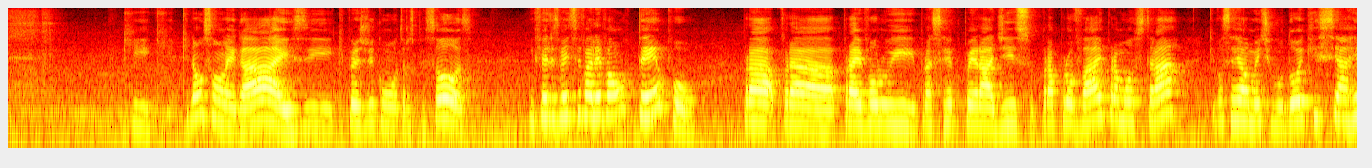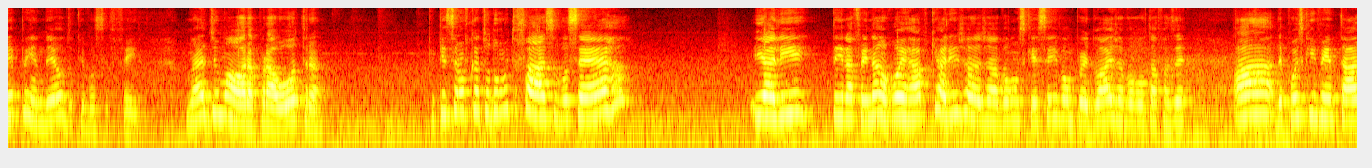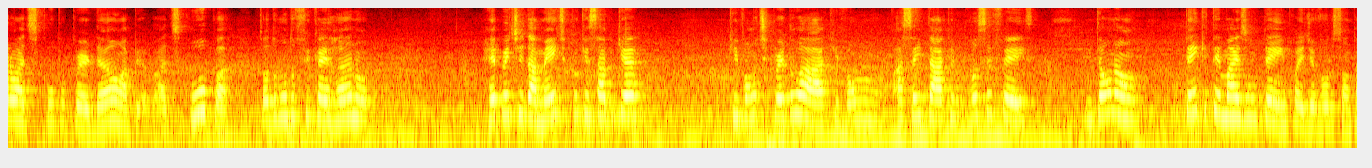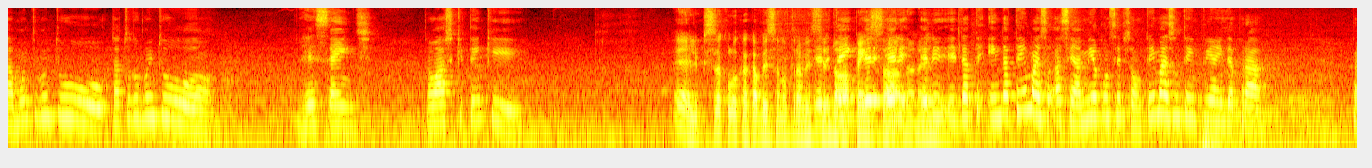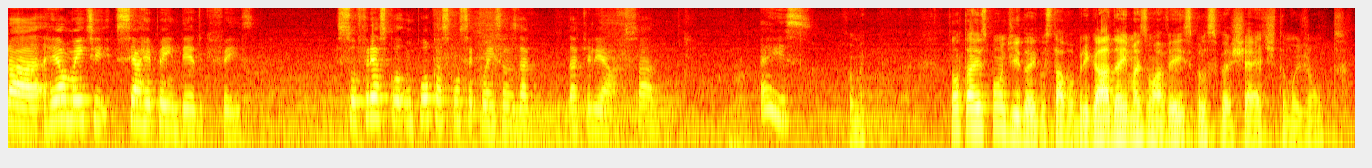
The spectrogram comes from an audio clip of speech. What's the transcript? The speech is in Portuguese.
que, que, que não são legais e que prejudicam outras pessoas, infelizmente você vai levar um tempo para evoluir, para se recuperar disso, para provar e para mostrar que você realmente mudou e que se arrependeu do que você fez. Não é de uma hora para outra, porque senão fica tudo muito fácil. Você erra e ali tem na frente, não, vou errar porque ali já, já vão esquecer e vão perdoar e já vou voltar a fazer. Ah, depois que inventaram a desculpa, o perdão, a, a desculpa, todo mundo fica errando repetidamente porque sabe que, é, que vão te perdoar, que vão aceitar aquilo que você fez. Então não, tem que ter mais um tempo aí de evolução. Tá muito, muito. Tá tudo muito recente. Então acho que tem que. É, ele precisa colocar a cabeça no travesseiro e dar tem- uma pensada, ele, né? ele- ele ainda, tem, ainda tem mais, assim, a minha concepção, tem mais um tempinho ainda pra, pra realmente se arrepender do que fez. Sofrer as um pouco as consequências da, daquele ato, sabe? É isso. Então tá respondido aí, Gustavo. Obrigado aí mais uma vez pelo superchat. Tamo junto.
